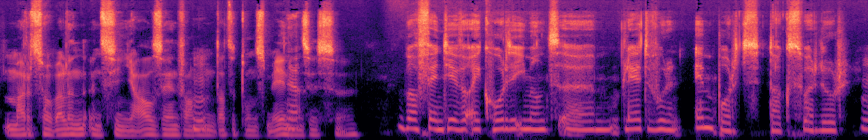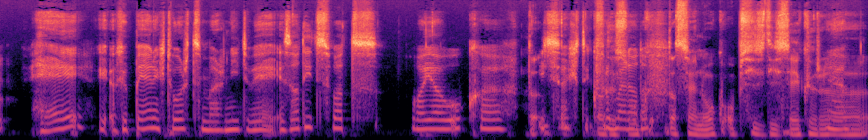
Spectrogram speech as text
maar het zou wel een, een signaal zijn van mm. dat het ons menens is. Wat vind je? Ik hoorde iemand uh, pleiten voor een importtax, waardoor hij gepijnigd wordt, maar niet wij. Is dat iets wat, wat jou ook uh, iets zegt? Ik vroeg mij dat af. Dat zijn ook opties die zeker, ja. uh,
